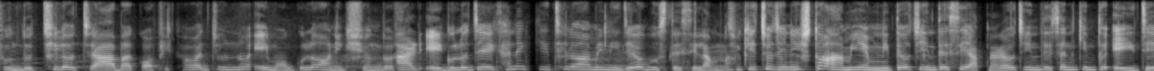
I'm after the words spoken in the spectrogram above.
সুন্দর ছিল, চা বা কফি খাওয়ার জন্য এই মগগুলো অনেক সুন্দর। আর এগুলো যে এখানে কি ছিল আমি নিজেও বুঝতেছিলাম না। কিছু জিনিস তো আমি এমনিতেও চিনতেছি, আপনারাও চিনতেছেন, কিন্তু এই যে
